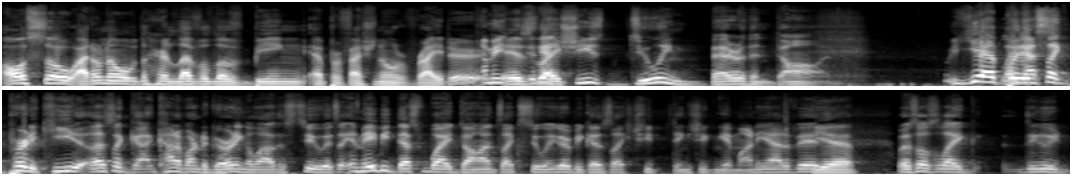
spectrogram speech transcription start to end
also I don't know her level of being a professional writer. I mean, is like she's doing better than Dawn. Yeah, but Like it's that's like pretty key. That's like kind of undergirding a lot of this too. It's like, and maybe that's why Dawn's like suing her because like she thinks she can get money out of it. yeah, But it's also like, dude,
